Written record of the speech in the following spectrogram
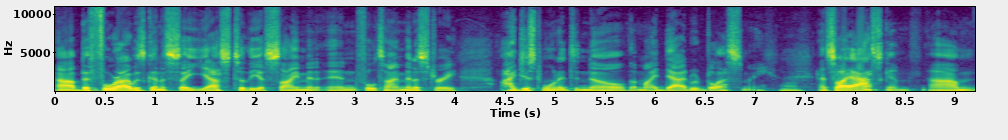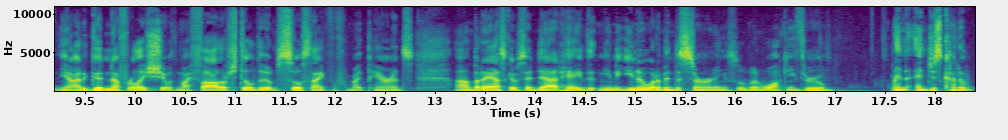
Uh, before I was going to say yes to the assignment in full time ministry, I just wanted to know that my dad would bless me. And so I asked him. Um, you know, I had a good enough relationship with my father, still do. I'm so thankful for my parents. Um, but I asked him, I said, Dad, hey, th- you know, you know what I've been discerning, so I've been walking through and and just kind of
